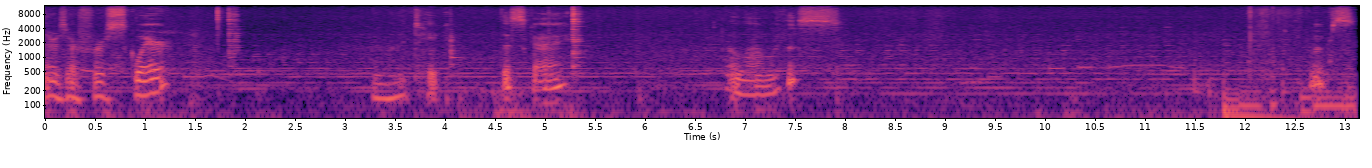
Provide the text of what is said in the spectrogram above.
There's our first square. I'm going to take this guy along with us. Whoops.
